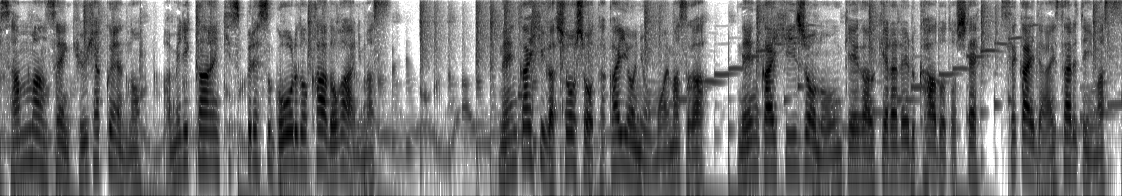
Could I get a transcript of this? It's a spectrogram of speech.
31,900円のアメリカンエキスプレスゴールドカードがあります。年会費が少々高いように思えますが、年会費以上の恩恵が受けられるカードとして世界で愛されています。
